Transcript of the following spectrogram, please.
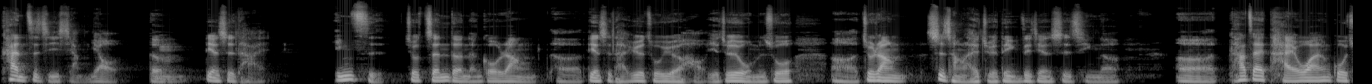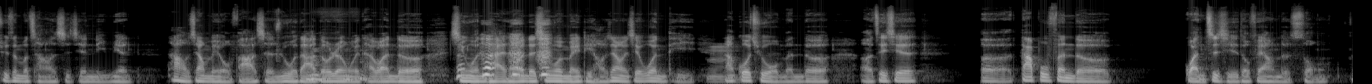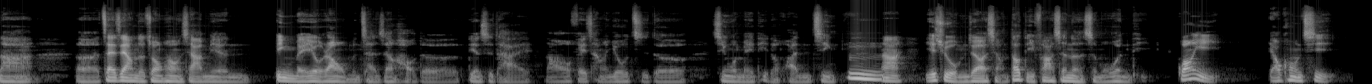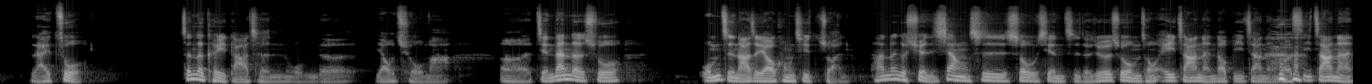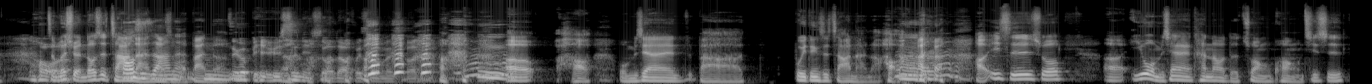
看自己想要的嗯电视台，因此就真的能够让呃电视台越做越好，也就是我们说呃，就让市场来决定这件事情呢。呃，它在台湾过去这么长的时间里面，它好像没有发生。如果大家都认为台湾的新闻台、台湾的新闻媒体好像有一些问题，嗯那过去我们的呃这些呃大部分的管制其实都非常的松。那呃在这样的状况下面，并没有让我们产生好的电视台，然后非常优质的新闻媒体的环境。嗯，那也许我们就要想到底发生了什么问题？光以遥控器来做，真的可以达成我们的要求吗？呃，简单的说，我们只拿着遥控器转，它那个选项是受限制的，就是说我们从 A 渣男到 B 渣男到 C 渣男，怎么选都是渣男，那怎么男办呢？嗯这个比喻是你说的，不是我们说的。嗯呃，好，我们现在把不一定是渣男了，好，嗯好，意思是说，呃，以我们现在看到的状况，其实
